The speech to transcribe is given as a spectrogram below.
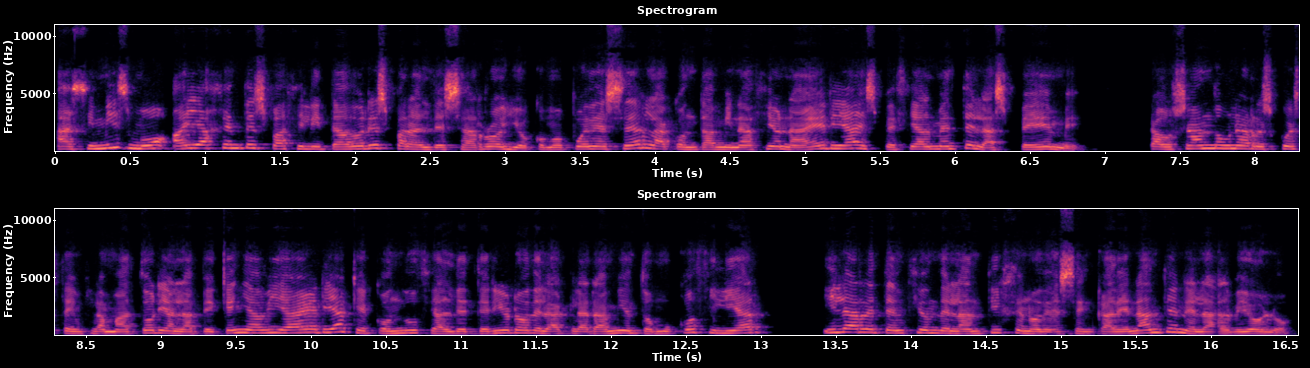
Asimismo, hay agentes facilitadores para el desarrollo, como puede ser la contaminación aérea, especialmente las PM, causando una respuesta inflamatoria en la pequeña vía aérea que conduce al deterioro del aclaramiento mucociliar y la retención del antígeno desencadenante en el alveolo,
